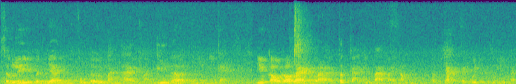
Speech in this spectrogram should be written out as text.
xử lý bệnh nhân phụ nữ mang thai mà nghi ngờ nhiễm Zika. Yêu cầu rõ ràng là tất cả chúng ta phải nắm thật chặt cái quy trình thu dung này.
